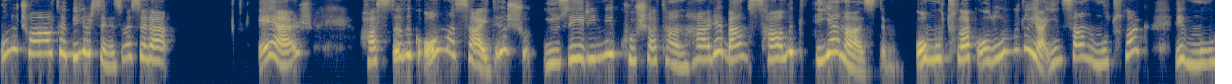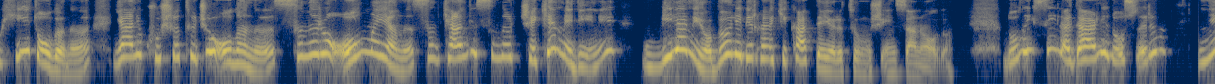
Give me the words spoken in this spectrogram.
Bunu çoğaltabilirseniz mesela eğer hastalık olmasaydı şu üzerimi kuşatan hale ben sağlık diyemezdim. O mutlak olurdu ya insan mutlak ve muhit olanı yani kuşatıcı olanı, sınırı olmayanı, kendi sınır çekemediğini bilemiyor. Böyle bir hakikatle yaratılmış insanoğlu. Dolayısıyla değerli dostlarım ne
